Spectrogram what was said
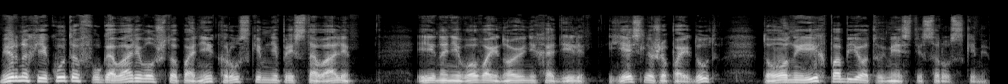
Мирных якутов уговаривал, чтоб они к русским не приставали и на него войною не ходили. Если же пойдут, то он и их побьет вместе с русскими.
